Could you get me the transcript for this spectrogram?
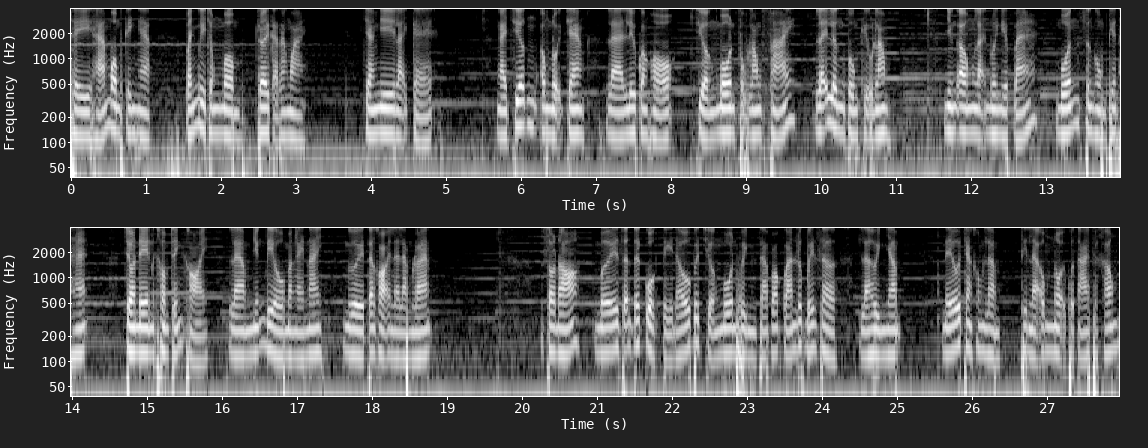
thì há mồm kinh ngạc, bánh mì trong mồm rơi cả ra ngoài. Trang Nhi lại kể, ngày trước ông nội Trang là Lưu Quang Hổ, trưởng môn Phục Long Phái, lẫy lừng vùng Cửu Long. Nhưng ông lại nuôi nghiệp bá, muốn xưng hùng thiên hạ, cho nên không tránh khỏi làm những điều mà ngày nay người ta gọi là làm loạn. Do đó mới dẫn tới cuộc tỷ đấu với trưởng môn Huỳnh gia võ quán lúc bấy giờ là Huỳnh Nhậm. Nếu chàng không lầm thì là ông nội của Tài phải không?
